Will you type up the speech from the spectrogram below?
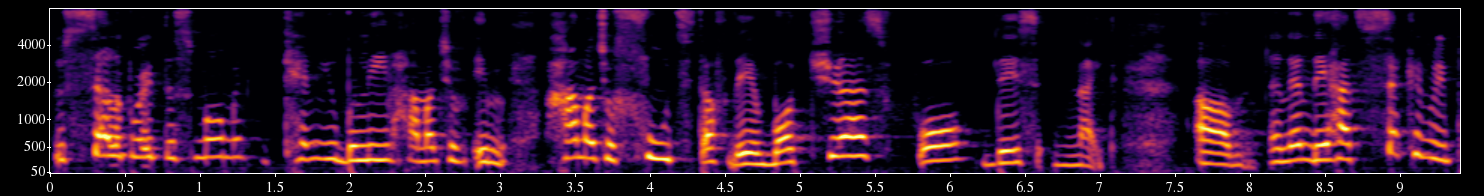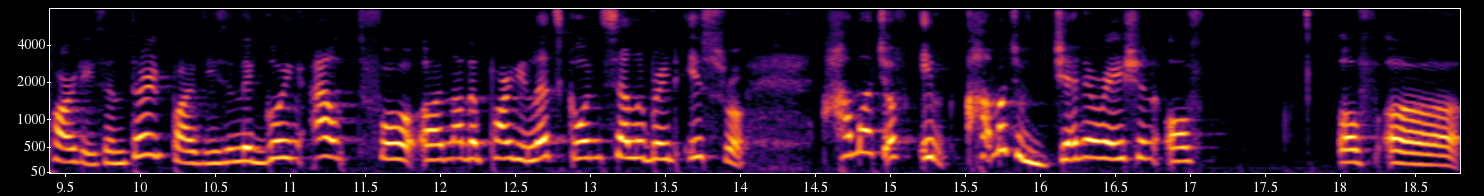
to celebrate this moment. Can you believe how much of how much of food stuff they have bought just for this night? Um, and then they had secondary parties and third parties, and they're going out for another party. Let's go and celebrate ISRO. How much of how much of generation of of uh,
